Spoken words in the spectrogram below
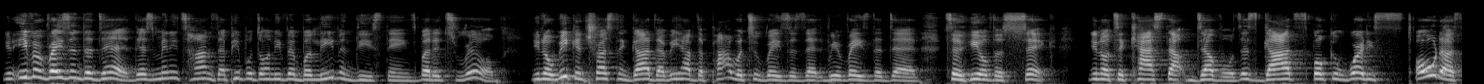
you know, even raising the dead. There's many times that people don't even believe in these things, but it's real. You know, we can trust in God that we have the power to raise the dead, we raise the dead, to heal the sick, you know, to cast out devils. It's God's spoken word. He's told us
